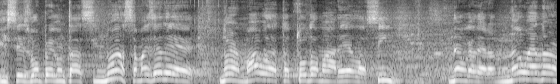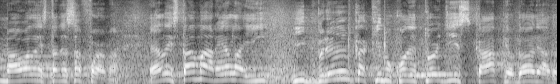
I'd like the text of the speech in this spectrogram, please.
e vocês vão perguntar assim, nossa, mas ela é normal, ela tá toda amarela assim? Não, galera, não é normal ela estar dessa forma. Ela está amarela aí e branca aqui no coletor de escape, ó, dá uma olhada.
